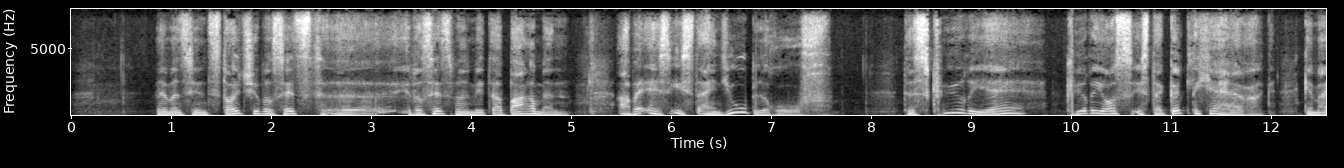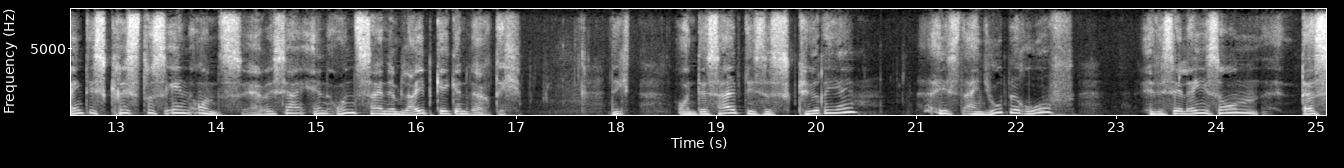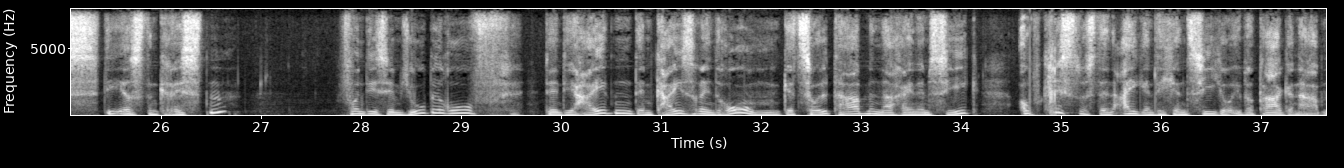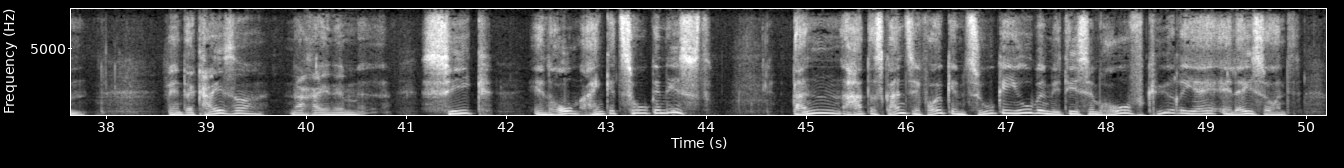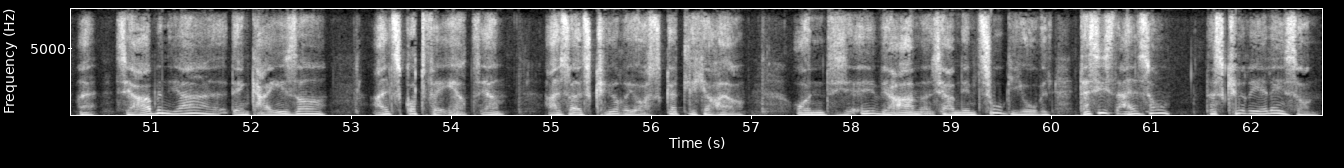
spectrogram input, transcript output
Wenn man es ins Deutsche übersetzt, äh, übersetzt man mit Erbarmen. Aber es ist ein Jubelruf. Das Kyrie, Kyrios ist der göttliche Herr. Gemeint ist Christus in uns. Er ist ja in uns, seinem Leib gegenwärtig. Nicht? Und deshalb dieses Kyrie ist ein Jubelruf, es Eleison, dass die ersten Christen von diesem Jubelruf, den die Heiden dem Kaiser in Rom gezollt haben nach einem Sieg, auf Christus, den eigentlichen Sieger, übertragen haben. Wenn der Kaiser nach einem Sieg in Rom eingezogen ist, dann hat das ganze Volk ihm zugejubelt mit diesem Ruf Kyrie eleison. Sie haben ja den Kaiser als Gott verehrt, ja, also als Kyrios, göttlicher Herr. Und wir haben, sie haben ihm zugejubelt. Das ist also das Kyrie eleison.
